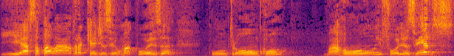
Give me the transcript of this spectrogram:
E essa palavra quer dizer uma coisa com um tronco marrom e folhas verdes.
